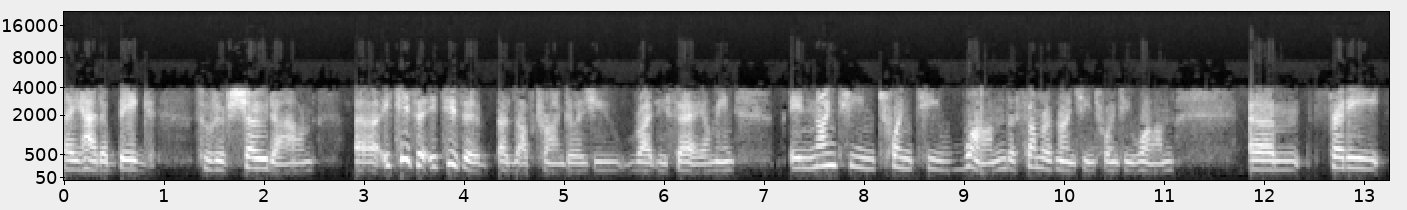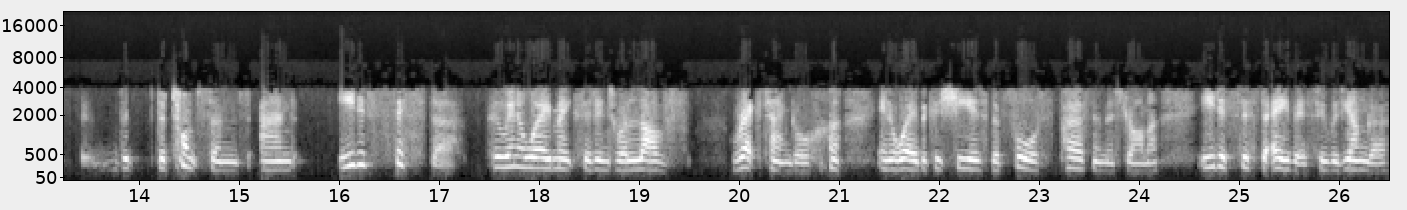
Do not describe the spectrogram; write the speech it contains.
They had a big sort of showdown. Uh, it is a, it is a, a love triangle, as you rightly say. I mean, in 1921, the summer of 1921, um, Freddie, the, the Thompsons, and Edith's sister, who in a way makes it into a love rectangle in a way because she is the fourth person in this drama. Edith's sister Avis, who was younger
